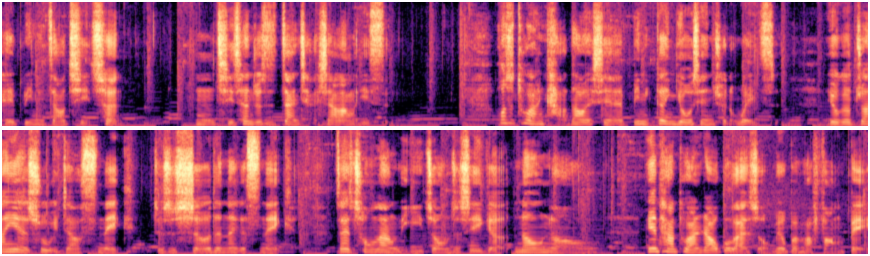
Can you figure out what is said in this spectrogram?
可以比你早起乘。嗯，起乘就是站起来下浪的意思，或是突然卡到一些比你更优先权的位置。有个专业术语叫 snake，就是蛇的那个 snake，在冲浪礼仪中这是一个 no no，因为它突然绕过来的时候没有办法防备，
